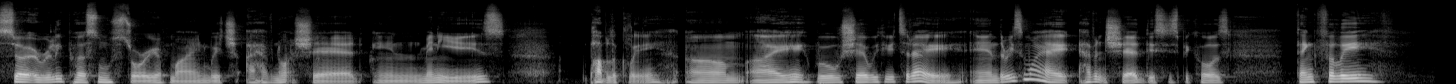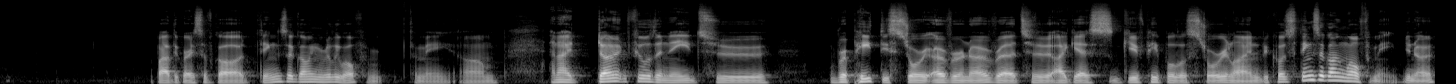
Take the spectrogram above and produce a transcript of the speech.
So, a really personal story of mine, which I have not shared in many years publicly, um, I will share with you today. And the reason why I haven't shared this is because thankfully, by the grace of God, things are going really well for, for me. Um, and I don't feel the need to repeat this story over and over to, I guess, give people a storyline because things are going well for me, you know.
